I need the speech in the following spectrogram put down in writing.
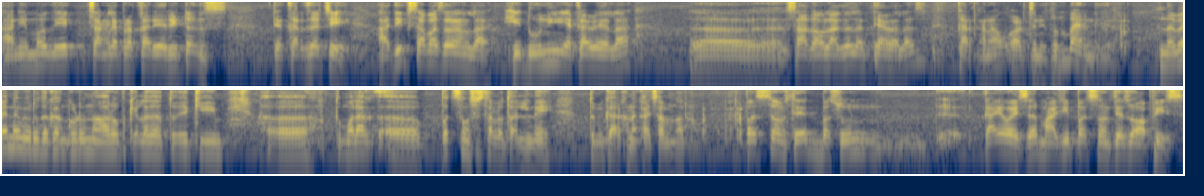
आणि मग एक चांगल्या प्रकारे रिटर्न्स त्या कर्जाचे अधिक सभासदांना ही दोन्ही एका वेळेला साधावं लागेल आणि त्यावेळेलाच कारखाना अडचणीतून बाहेर निघेल. नव्यानं विरोधकांकडून आरोप केला जातोय की अ, तुम्हाला पतसंस्था चालवता आली नाही. तुम्ही कारखाना काय चालवणार? पतसंस्थेत बसून काय व्हायचं माझी पतसंस्थेचं ऑफिस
